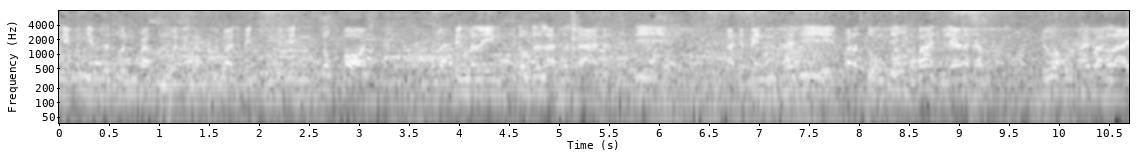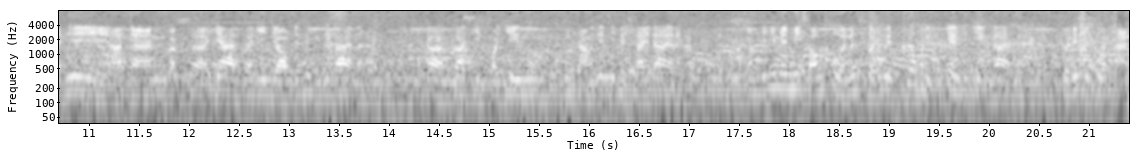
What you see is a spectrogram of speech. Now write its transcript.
เนี่ยก็มีประชาชนบางส่วนนะครับไม่ว่าจะเป็นที่เป็นโรคปอดเป็นมะเร็งเป็นโรคเรื้อรังต่างๆนะที่อาจจะเป็นคนไข้ที่ประสงค์ที่จะอยู่บ้านอยู่แล้วนะครับ หรือว่าคนไข้บางรายที่อาการแบบญาติก็ยินยอมจะให้อยู่ที่บ้านนะครับ ก็ก็ยิขอยืมดูถังที่นี้ไปใช้ได้นะครับจริงๆมันมีสองส่วนนะส่วนที่เป็นเครื่องผลิตออกซิเจนที่ยืมได้นะส่วนนี้เป็นตัวถัง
